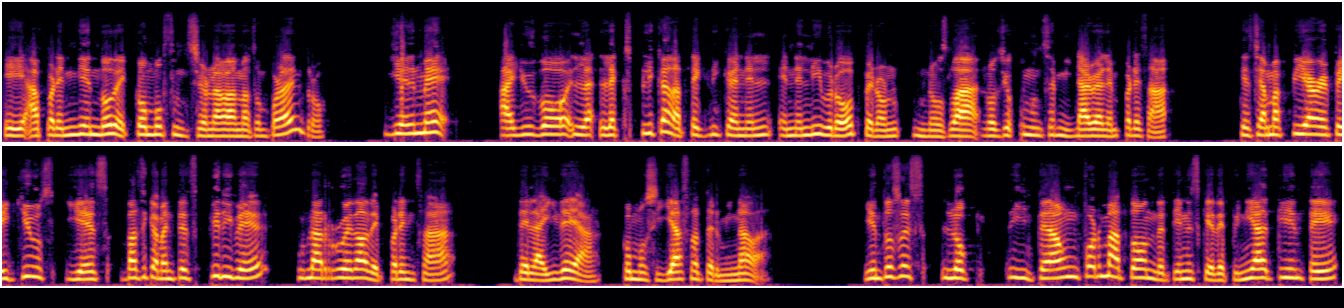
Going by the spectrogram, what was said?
eh, aprendiendo de cómo funcionaba Amazon por adentro. Y él me ayudó, le, explica la técnica en el, en el libro, pero nos, la, nos dio como un seminario a la empresa que se llama PRFAQs y es básicamente escribe una rueda de prensa de la idea, como si ya está terminada. Y entonces lo, y te da un formato donde tienes que definir al cliente,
